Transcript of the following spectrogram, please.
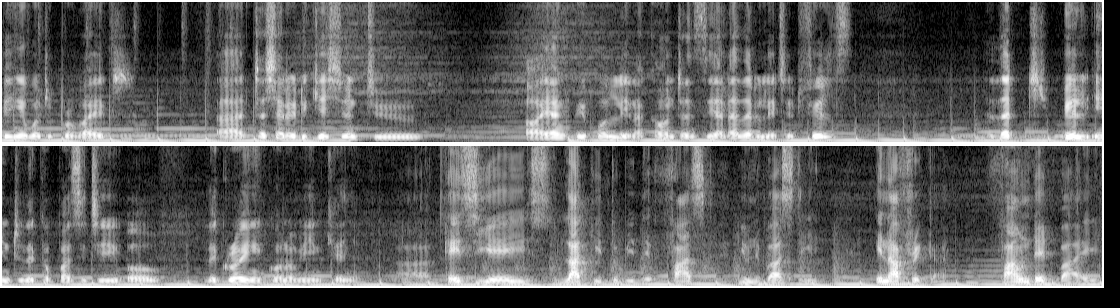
being able to provide uh, tertiary education to our young people in accountancy and other related fields that build into the capacity of the growing economy in Kenya. KCA is lucky to be the first university in Africa founded by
